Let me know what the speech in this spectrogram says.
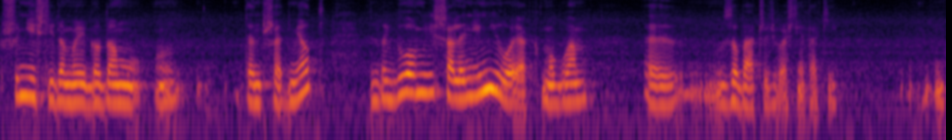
przynieśli do mojego domu mm, ten przedmiot. No i było mi szalenie miło, jak mogłam e, zobaczyć właśnie taki mm,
